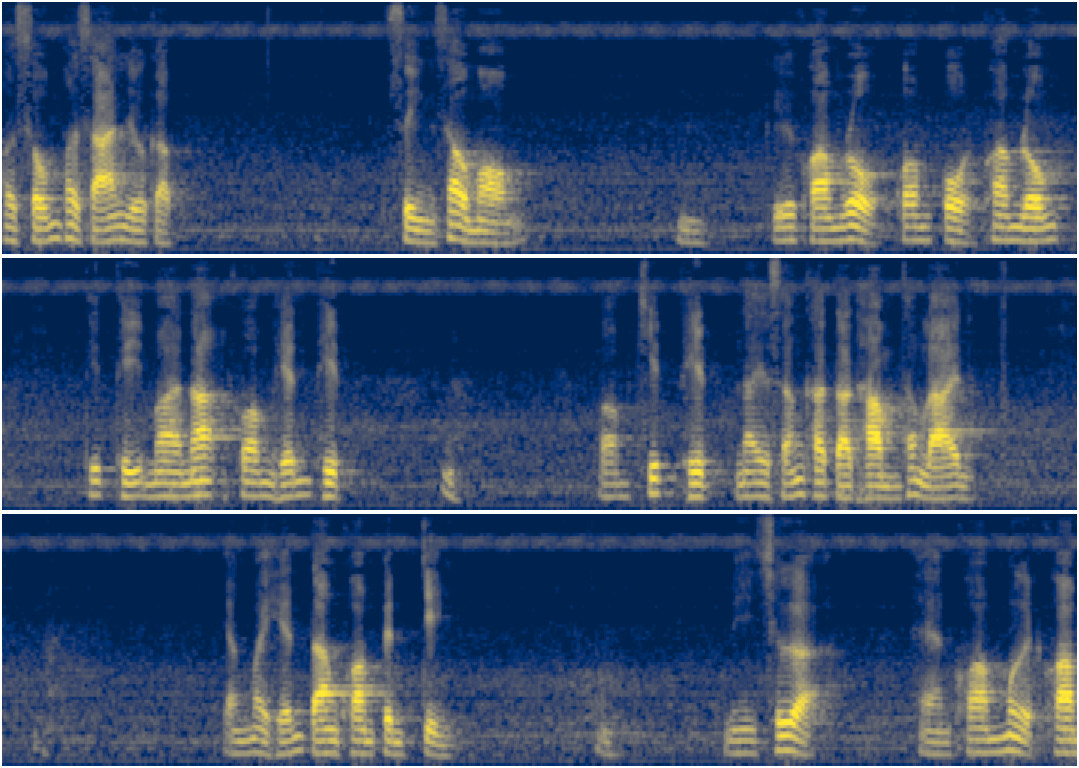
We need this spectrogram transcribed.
ผสมผสานอยู่กับสิ่งเศร้าหมอง คือความโรคความโกรธความหลง ทิฏฐิมานะความเห็นผิด ความคิดผิดในสังคตธรรมทั้งหลายยยังไม่เห็นตามความเป็นจริง มีเชื่อแห่งความมืดความ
